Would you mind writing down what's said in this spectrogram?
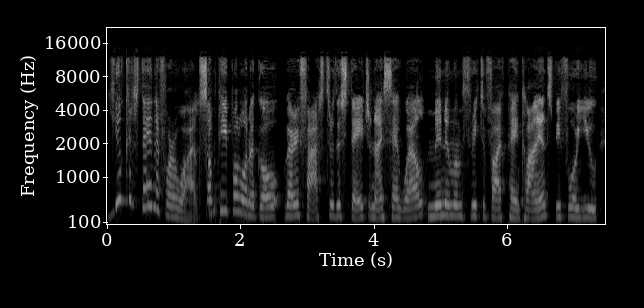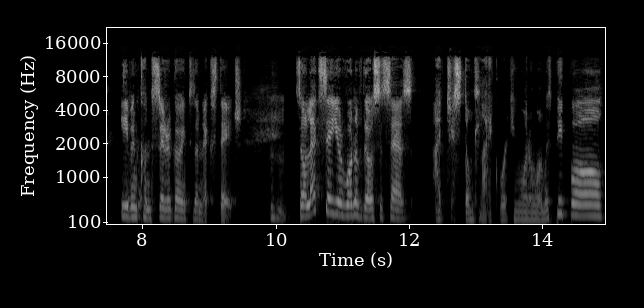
you can stay there for a while. Some people want to go very fast through the stage, and I say, well, minimum three to five paying clients before you even consider going to the next stage. Mm-hmm. So let's say you're one of those that says, I just don't like working one on one with people.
